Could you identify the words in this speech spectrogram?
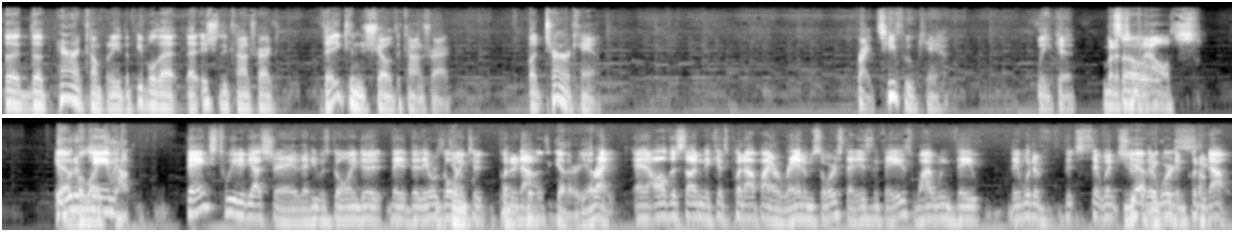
The the parent company, the people that that issue the contract, they can show the contract, but Turner can't. Right, Tfue can't leak it, but if So- someone else, it Yeah, would have but, like, came. how- Banks tweeted yesterday that he was going to they they, were going gonna put it out Put it together. Yeah. right, and all of a sudden it gets put out by a random source that isn't phased Why wouldn't they? They would have went true Yeah, to their word and put it out.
